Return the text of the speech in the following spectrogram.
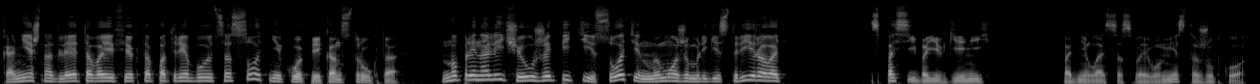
Конечно, для этого эффекта потребуются сотни копий конструкта, но при наличии уже пяти сотен мы можем регистрировать... Спасибо, Евгений, Поднялась со своего места Жутко.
